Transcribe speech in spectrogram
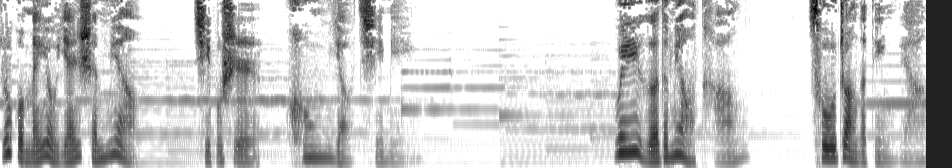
如果没有岩神庙，岂不是空有其名？巍峨的庙堂，粗壮的顶梁，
